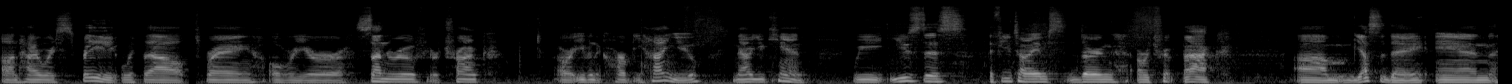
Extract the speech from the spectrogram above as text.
on highway speed without spraying over your sunroof, your trunk, or even the car behind you, now you can. We used this a few times during our trip back um, yesterday and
